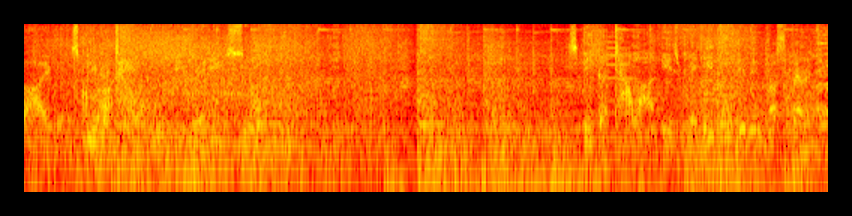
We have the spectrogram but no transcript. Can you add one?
I will. Speak. Speaker Tower will be ready soon. Speaker Tower is ready. We will live in prosperity.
